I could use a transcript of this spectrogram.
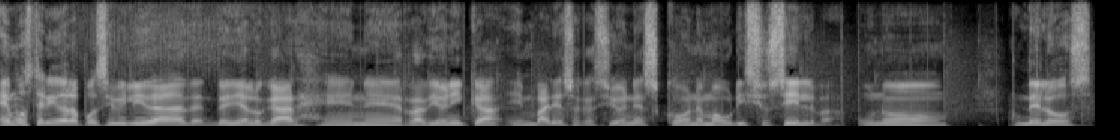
hemos tenido la posibilidad de dialogar en eh, Radiónica en varias ocasiones con Mauricio Silva, uno de los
